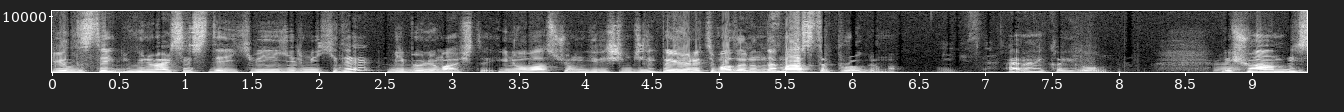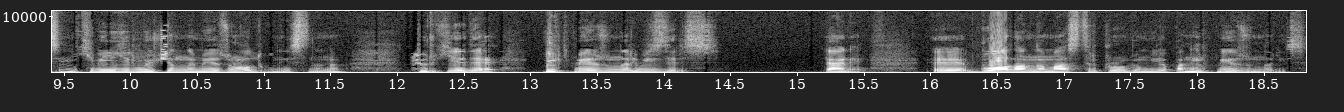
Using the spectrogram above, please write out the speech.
Yıldız Teknik Üniversitesi de 2022'de bir bölüm açtı. İnovasyon, girişimcilik ve yönetim alanında master programı. Hemen kayıt oldum. Bravo. Ve şu an biz 2023 yılında mezun olduk Nesin Hanım. Türkiye'de ilk mezunları bizleriz. Yani e, bu alanda master programı yapan ilk mezunlarıyız.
